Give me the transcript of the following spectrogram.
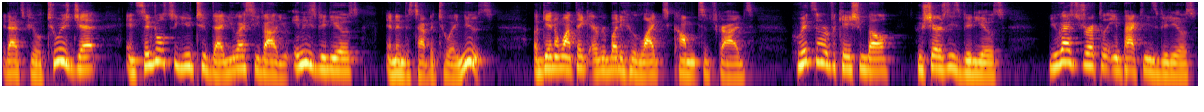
It adds fuel to his jet and signals to YouTube that you guys see value in these videos and in this type of two-way news. Again, I want to thank everybody who likes, comments, subscribes, who hits the notification bell, who shares these videos. You guys are directly impacting these videos,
